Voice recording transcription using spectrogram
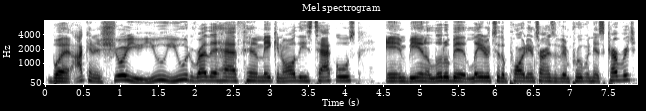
But I can assure you, you you would rather have him making all these tackles and being a little bit later to the party in terms of improving his coverage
